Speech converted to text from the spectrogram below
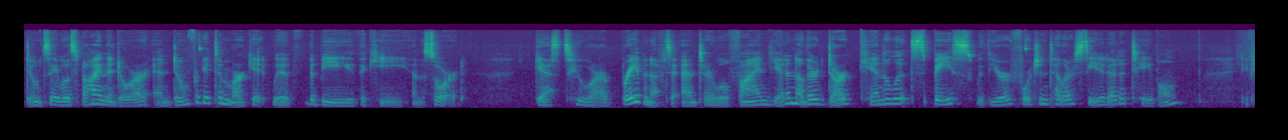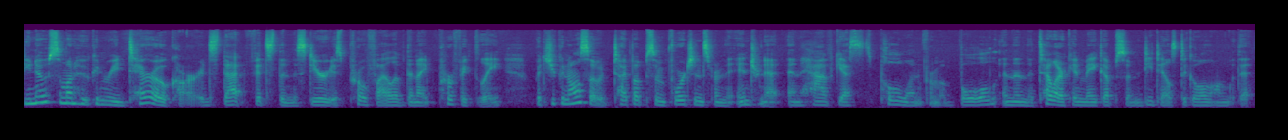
Don't say what's behind the door, and don't forget to mark it with the bee, the key, and the sword. Guests who are brave enough to enter will find yet another dark candlelit space with your fortune teller seated at a table. If you know someone who can read tarot cards, that fits the mysterious profile of the night perfectly, but you can also type up some fortunes from the internet and have guests pull one from a bowl, and then the teller can make up some details to go along with it.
